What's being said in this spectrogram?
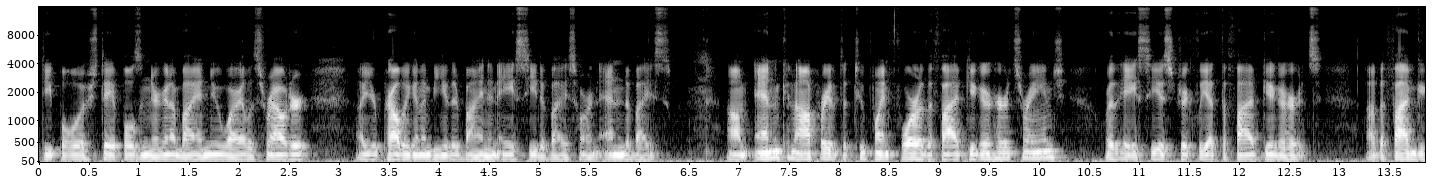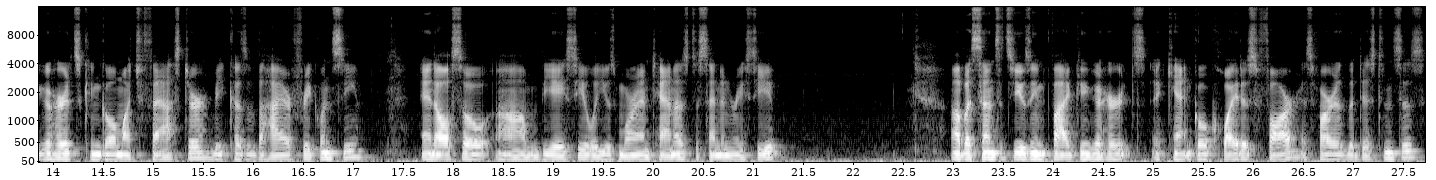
Depot or Staples, and you're going to buy a new wireless router, uh, you're probably going to be either buying an AC device or an N device. Um, N can operate at the 2.4 or the 5 gigahertz range where the AC is strictly at the 5 gigahertz. Uh, the 5 gigahertz can go much faster because of the higher frequency, and also um, the AC will use more antennas to send and receive. Uh, but since it's using 5 gigahertz, it can't go quite as far as far as the distances.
